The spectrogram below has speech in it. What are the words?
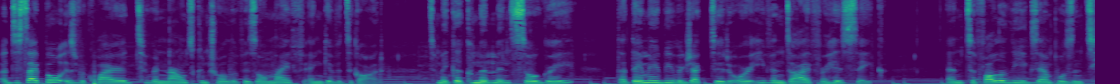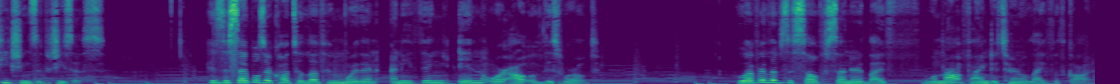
A disciple is required to renounce control of his own life and give it to God, to make a commitment so great that they may be rejected or even die for his sake, and to follow the examples and teachings of Jesus. His disciples are called to love him more than anything in or out of this world. Whoever lives a self centered life will not find eternal life with God,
